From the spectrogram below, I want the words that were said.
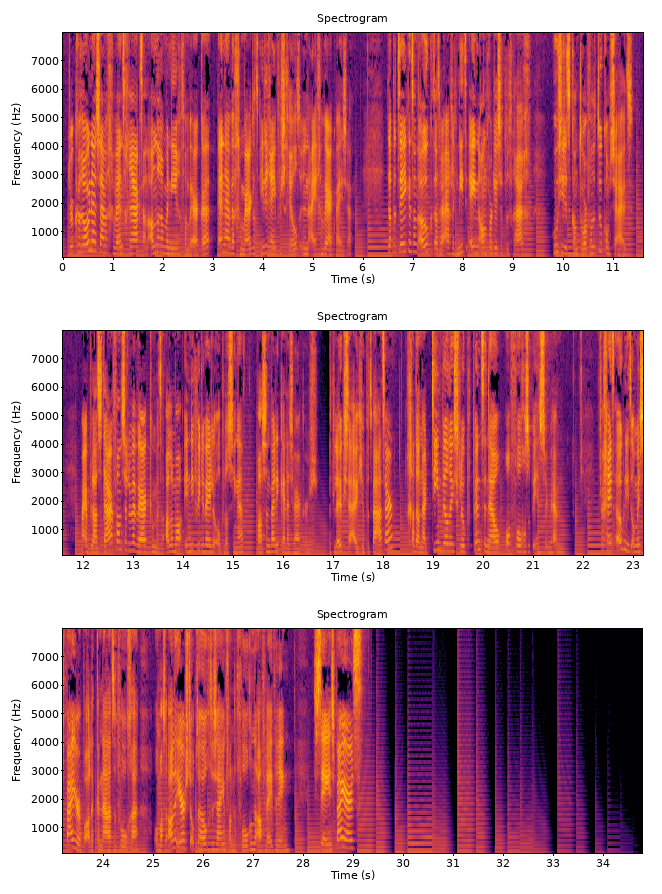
Door corona zijn we gewend geraakt aan andere manieren van werken en hebben gemerkt dat iedereen verschilt in hun eigen werkwijze. Dat betekent dan ook dat er eigenlijk niet één antwoord is op de vraag: hoe ziet het kantoor van de toekomst eruit? Maar in plaats daarvan zullen we werken met allemaal individuele oplossingen, passend bij de kenniswerkers. Het leukste uitje op het water? Ga dan naar teambuildingsloop.nl of volg ons op Instagram. Vergeet ook niet om Inspire op alle kanalen te volgen om als allereerste op de hoogte te zijn van de volgende aflevering. Stay inspired!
